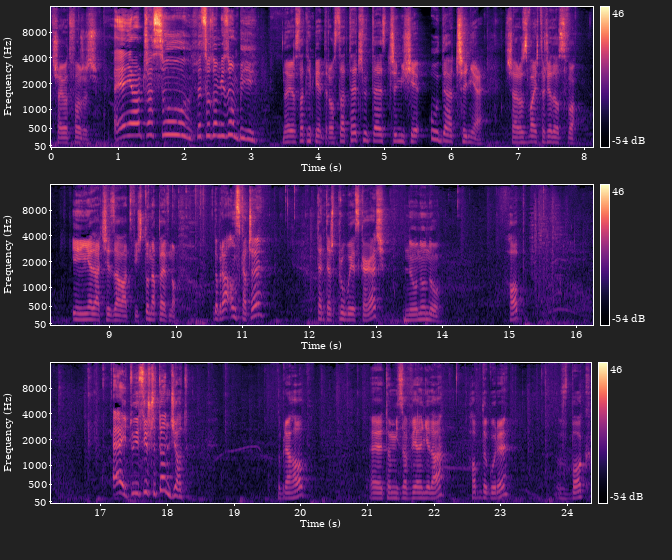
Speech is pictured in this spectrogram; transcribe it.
Trzeba ją otworzyć. A ja nie mam czasu! Lecą do mnie zombie! No i ostatnie piętro. Ostateczny test, czy mi się uda, czy nie. Trzeba rozwalić to dziadostwo. I nie dać się załatwić, to na pewno. Dobra, on skacze. Ten też próbuje skakać. No, no, no. Hop. Ej, tu jest jeszcze ten dziad! Dobra, hop. E, to mi za wiele nie da. Hop do góry. W bok.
